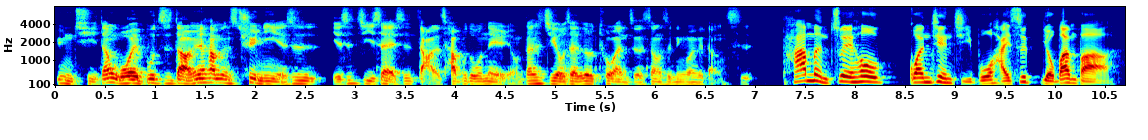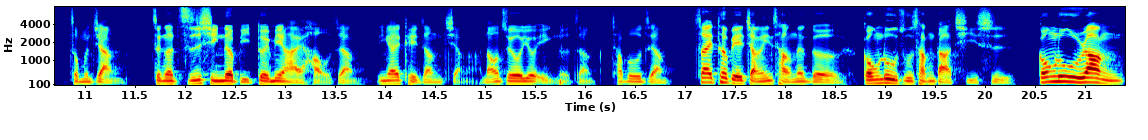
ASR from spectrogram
运气，但我也不知道，因为他们去年也是也是季赛也是打的差不多内容，但是季后赛就突然折上是另外一个档次。他们最后关键几波还是有办法，怎么讲？整个执行的比对面还好，这样应该可以这样讲啊。然后最后又赢了，这样差不多这样。再特别讲一场那个公路主场打骑士，公路让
